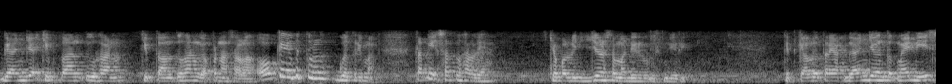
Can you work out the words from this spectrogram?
ganja ciptaan Tuhan. Ciptaan Tuhan nggak pernah salah. Oke betul gue terima. Tapi satu hal ya coba lu jujur sama diri lu sendiri. Ketika lu teriak ganja untuk medis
